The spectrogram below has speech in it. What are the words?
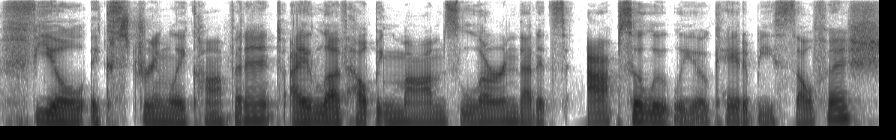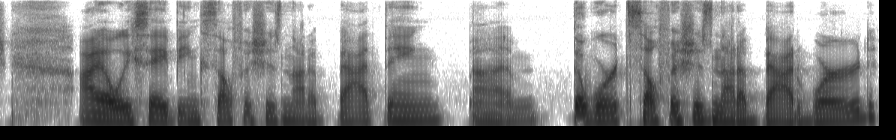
feel extremely confident. I love helping moms learn that it's absolutely okay to be selfish. I always say being selfish is not a bad thing. Um, the word selfish is not a bad word.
